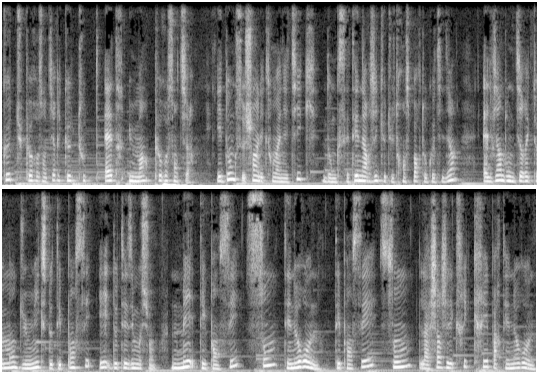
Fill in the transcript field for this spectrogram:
que tu peux ressentir et que tout être humain peut ressentir. Et donc ce champ électromagnétique, donc cette énergie que tu transportes au quotidien, elle vient donc directement du mix de tes pensées et de tes émotions. Mais tes pensées sont tes neurones. Tes pensées sont la charge électrique créée par tes neurones.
